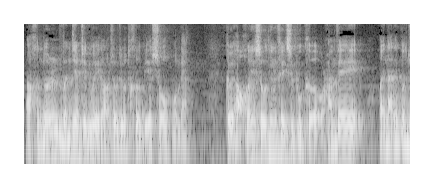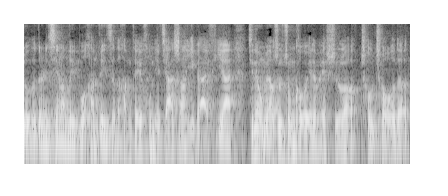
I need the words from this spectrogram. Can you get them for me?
啊，很多人闻见这个味道之后就特别受不了。各位好，欢迎收听《非吃不可》，我是韩飞，欢迎大家关注我的个人新浪微博“韩非子”的韩飞，后面加上一个 F E I。今天我们要说重口味的美食了，臭臭的，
